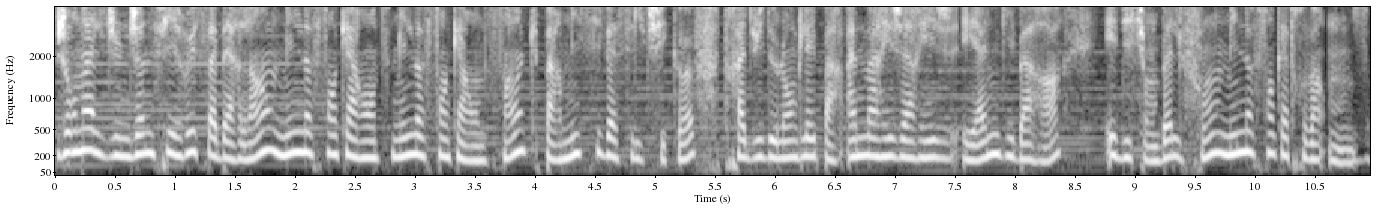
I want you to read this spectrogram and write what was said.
Journal d'une jeune fille russe à Berlin, 1940-1945, par Missy Vassilchikov, traduit de l'anglais par Anne-Marie Jarige et Anne Guibara, édition Belfond, 1991.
